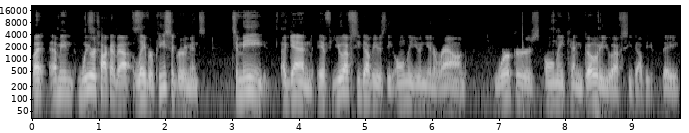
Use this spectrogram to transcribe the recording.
But I mean, we were talking about labor peace agreements to me, again, if UFCW is the only union around, workers only can go to UFCW. They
